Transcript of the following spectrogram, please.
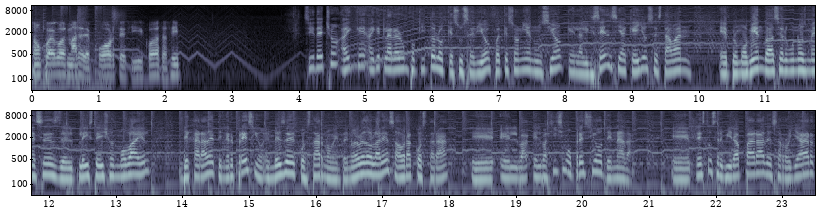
son juegos más de deportes y cosas así Sí, de hecho hay que, hay que aclarar un poquito lo que sucedió. Fue que Sony anunció que la licencia que ellos estaban eh, promoviendo hace algunos meses del PlayStation Mobile dejará de tener precio. En vez de costar 99 dólares, ahora costará eh, el, ba- el bajísimo precio de nada. Eh, esto servirá para desarrollar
